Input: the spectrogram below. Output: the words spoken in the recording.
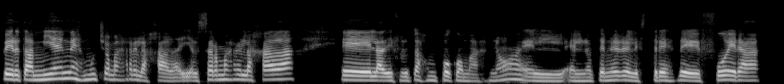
pero también es mucho más relajada y al ser más relajada eh, la disfrutas un poco más, ¿no? El, no tener el estrés de fuera,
